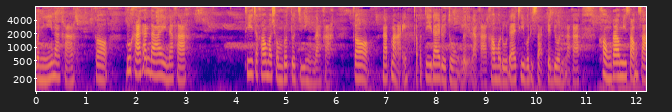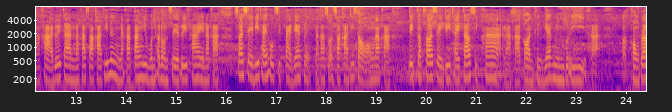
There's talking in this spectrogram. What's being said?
วันนี้นะคะ ก็ลูกค้าท่านใดนะคะ ที่จะเข้ามาชมรถตัวจริงนะคะ ก็นัดหมายกับปตตี้ได้โดยตรงเลยนะคะ เข้ามาดูได้ที่บริษัทเพชรยนต์นะคะ ของเรามี 2 สาขาด้วยกันนะคะ สาขาที่1นะคะตั้งอยู่บนถนนเสรีไทยนะคะซอยเสรีไทย 68 แยกหนึ่งนะคะ ส่วนสาขาที่2นะคะติดกับซอยเสรีไทย 95 นะคะ ก่อนถึงแยกมินบุรีค่ะ ของเรา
